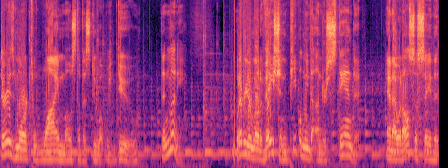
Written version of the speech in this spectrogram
There is more to why most of us do what we do than money. Whatever your motivation, people need to understand it. And I would also say that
